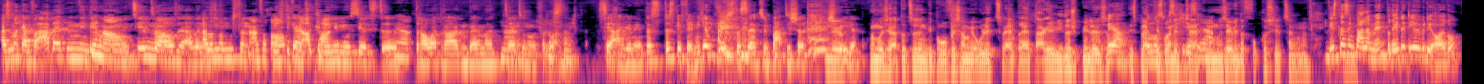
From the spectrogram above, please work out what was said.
Also man kann verarbeiten, indem man Genau, kommuniziert genau. zu Hause, aber nicht, man muss dann einfach auch die ganze Familie muss jetzt äh, Ja. Trauer tragen, weil man Nein, 2 zu 0 das verloren hat. nicht. Sehr angenehm. Das, das gefällt mir. Ich habe gewusst, das ist ein sympathischer Spieler. Ja, man muss ja auch dazu sagen, die Profis haben ja alle zwei, drei Tage Wiederspiele, also Ja, es bleibt ja gar nicht Zeit, ja. man muss ja wieder fokussiert sein. Ne? Wie ist das im Parlament? Redet ihr über die Euro?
